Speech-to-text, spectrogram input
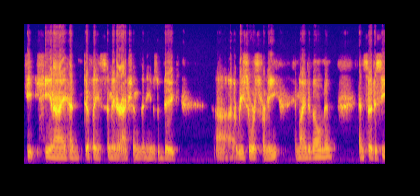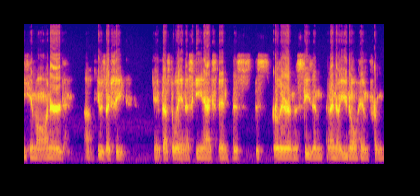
he he and I had definitely some interactions, and he was a big uh, resource for me in my development, and so to see him honored, uh, he was actually he passed away in a skiing accident this this earlier in the season, and I know you know him from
